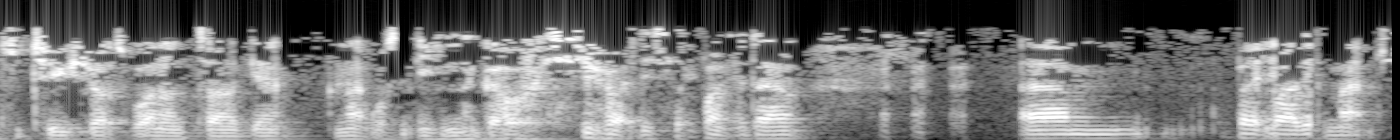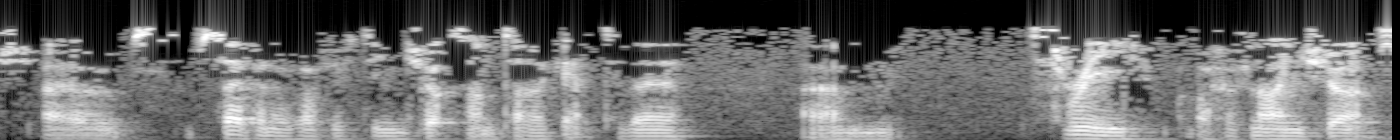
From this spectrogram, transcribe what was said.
had two shots, one on target, and that wasn't even the goal, as you rightly pointed out. Um, but by the match, uh, seven of our 15 shots on target to their um, three off of nine shots.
